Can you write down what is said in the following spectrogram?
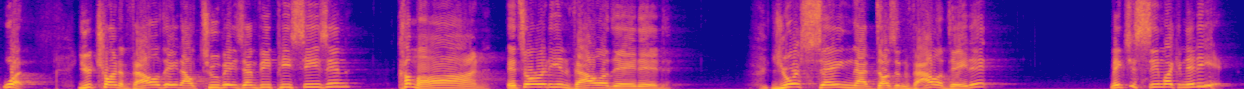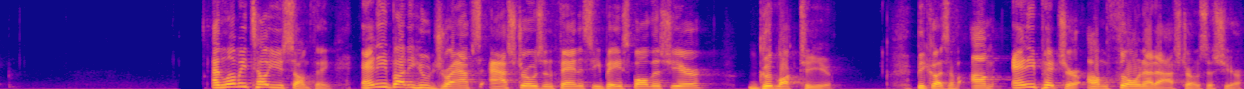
What? You're trying to validate Altuve's MVP season? Come on. It's already invalidated. You're saying that doesn't validate it. Makes you seem like an idiot. And let me tell you something anybody who drafts Astros in fantasy baseball this year, good luck to you. Because if I'm any pitcher, I'm throwing at Astros this year.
